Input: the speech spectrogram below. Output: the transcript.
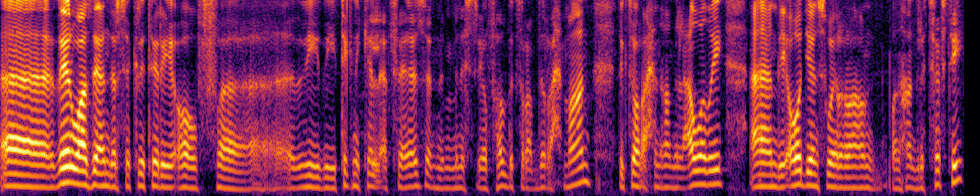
Uh, there was the undersecretary of uh, the, the technical affairs in the Ministry of Health, Dr. Abdul Rahman, Dr. Hanan Al Awadi, and the audience were around 150.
